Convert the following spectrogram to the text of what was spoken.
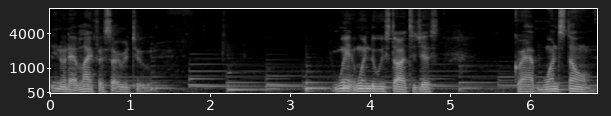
You know, that life of servitude. When, when do we start to just grab one stone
